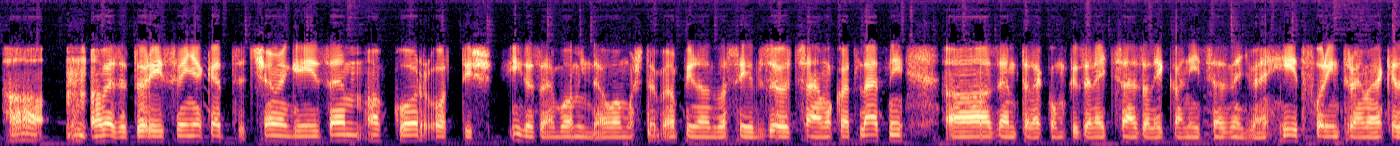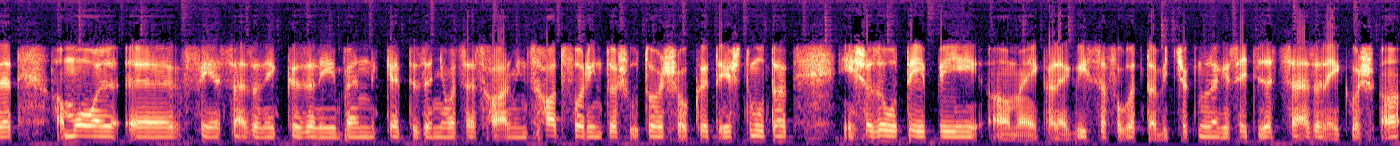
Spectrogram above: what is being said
Ha a vezető részvényeket csemegézem, akkor ott is igazából mindenhol most ebben a pillanatban szép zöld számokat látni. Az M-Telekom közel 1%-kal 447 forintra emelkedett, a MOL fél százalék közelében 2836 forintos utolsó kötést mutat, és az OTP, amelyik a legvisszafogottabb, itt csak 0,1%-os a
